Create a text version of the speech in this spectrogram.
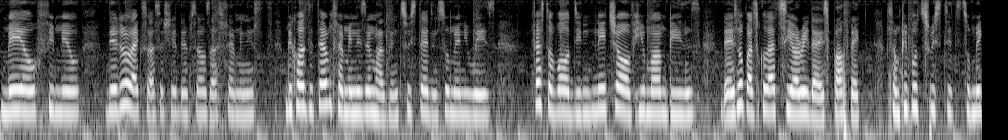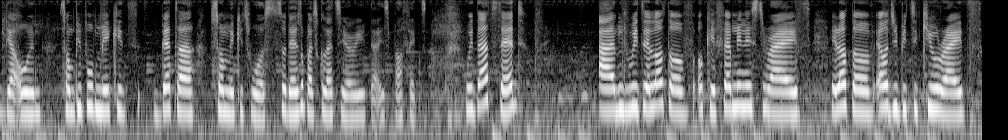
male, female, they don't like to associate themselves as feminists because the term feminism has been twisted in so many ways. First of all, the nature of human beings, there is no particular theory that is perfect. Some people twist it to make their own, some people make it better, some make it worse. So there is no particular theory that is perfect. With that said, and with a lot of okay feminist rights, a lot of LGBTQ rights,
